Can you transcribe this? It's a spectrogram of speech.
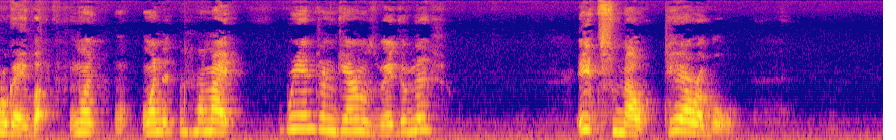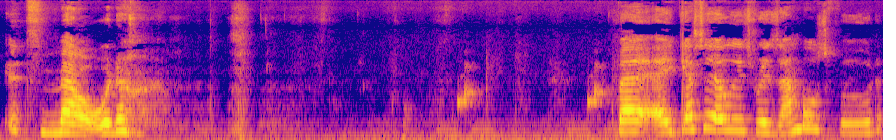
Okay, but when when when my Brandon Karen was making this, it smelled terrible. It smelled. But I guess it at least resembles food.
